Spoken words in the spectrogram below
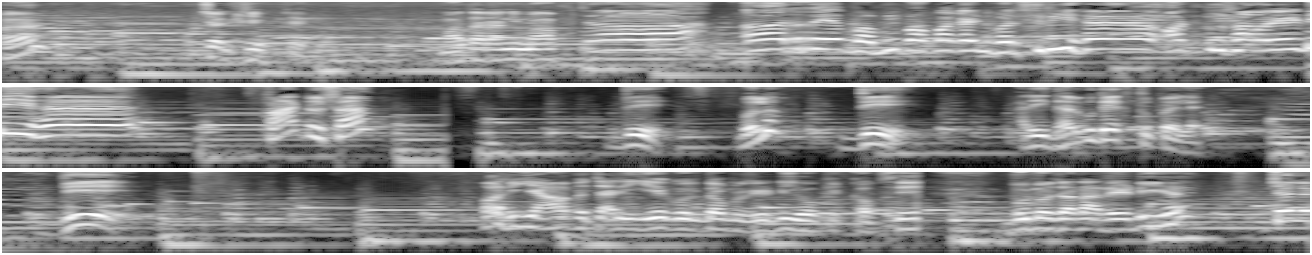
हाँ? चल ठीक ठीक। माता रानी माफ़। अरे मम्मी पापा का एनिवर्सरी है और टूसा रेडी है। कहाँ टूसा दे बोलो। दे। अरे इधर को देख तू पहले। दे। और यहाँ बेचारी ये को एकदम रेडी होके कब से दोनों जना रेडी है। चलो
